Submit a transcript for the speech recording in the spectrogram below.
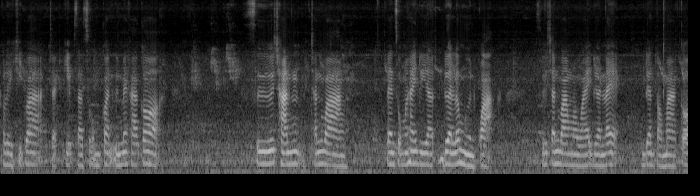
ก็เลยคิดว่าจะเก็บสะสมก่อนอื่นไหมคะก็ ซื้อชั้นชั้นวางแฟนส่งมาให้เดือนเดือนละหมื่นกว่า ซื้อชั้นวางมาไว้เดือนแรก เดือนต่อมาก็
